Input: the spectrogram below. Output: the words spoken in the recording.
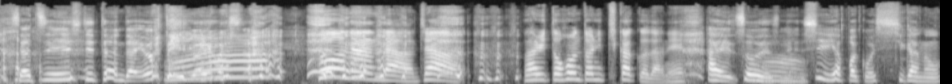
撮影してたんだよって言われましそうなんだ。じゃあ、割と本当に近くだね。たはいそうですうん。ねしやっぱこう滋賀の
